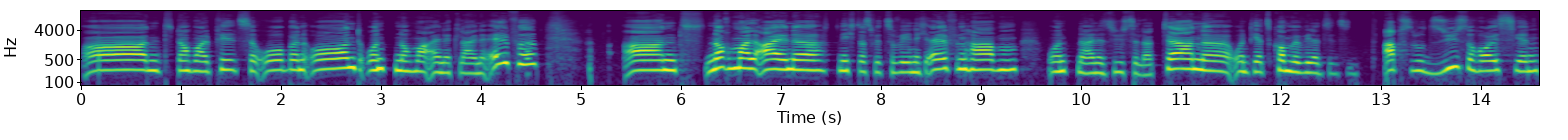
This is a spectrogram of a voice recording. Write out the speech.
und nochmal Pilze oben und unten nochmal eine kleine Elfe und nochmal eine, nicht, dass wir zu wenig Elfen haben, unten eine süße Laterne und jetzt kommen wir wieder zu absolut süße Häuschen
